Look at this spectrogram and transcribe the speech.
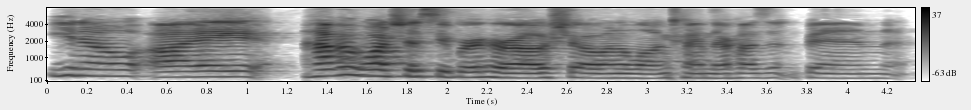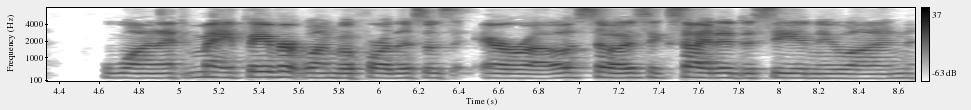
You know, I haven't watched a superhero show in a long time. There hasn't been one. I my favorite one before this was Arrow, so I was excited to see a new one.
